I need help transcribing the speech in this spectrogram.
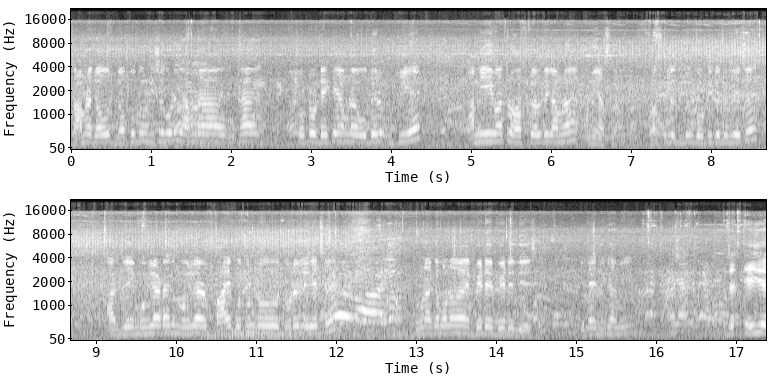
তো আমরা যত, যতদূর ইসে করি, আমরা উঠা, টোটো ডেকে আমরা ওদের উঠিয়ে আমি এইমাত্র হসপিটাল থেকে আমরা, আমি আসলাম। হসপিটালে দুজন গৌটিতে ঢুকিয়েছে, আর যে মহিলাটাকে মহিলার পায়ে প্রচণ্ড জোরে লেগেছে ওনাকে মনে হয় বেডে বেডে দিয়েছে। এটাই দেখে আমি আচ্ছা এই যে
